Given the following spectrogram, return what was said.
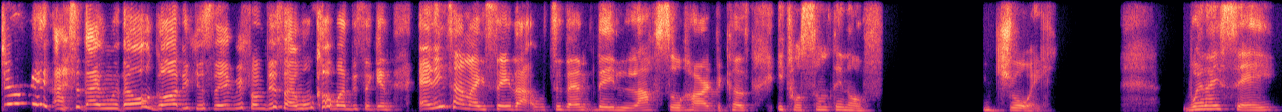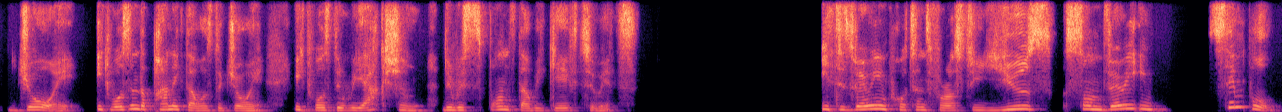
doing? I said, I would, oh God, if you save me from this, I won't come on this again. Anytime I say that to them, they laugh so hard because it was something of joy when I say joy, it wasn't the panic that was the joy. It was the reaction, the response that we gave to it. It is very important for us to use some very simple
